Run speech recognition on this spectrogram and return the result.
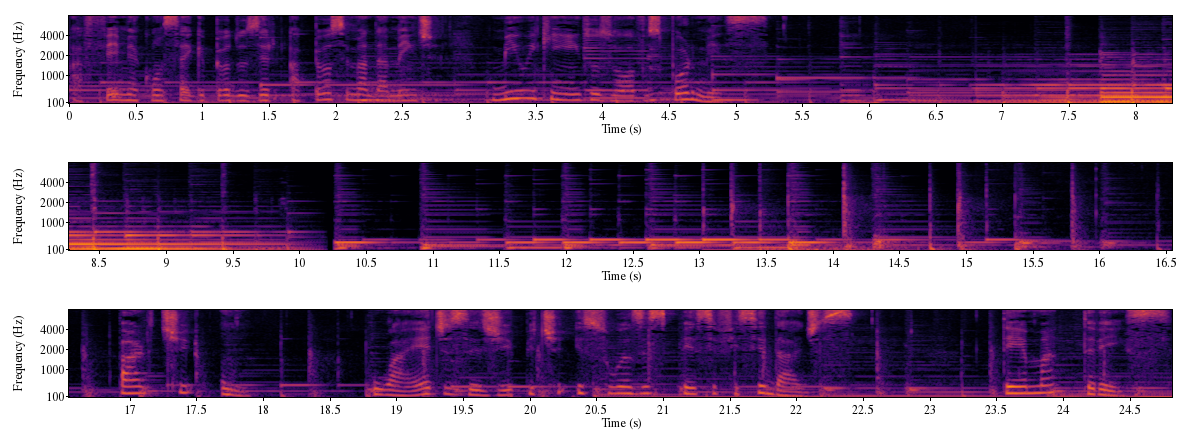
a fêmea consegue produzir aproximadamente 1.500 ovos por mês. Parte 1 O Aedes aegypti e suas especificidades. Tema 3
